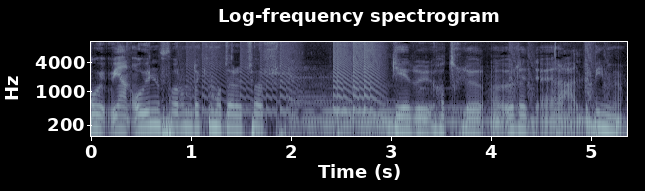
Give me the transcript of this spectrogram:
O, yani oyunun forumdaki moderatör diye duy hatırlıyorum. Öyle de herhalde bilmiyorum.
